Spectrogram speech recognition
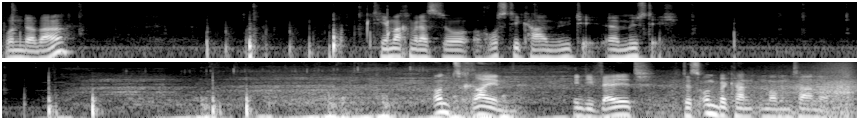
Wunderbar. Und hier machen wir das so rustikal äh, mystisch. Und rein in die Welt des Unbekannten momentan noch.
